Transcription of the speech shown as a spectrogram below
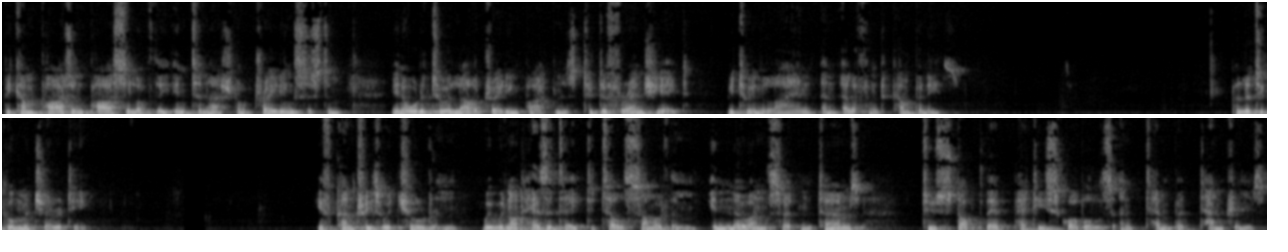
become part and parcel of the international trading system in order to allow trading partners to differentiate between lion and elephant companies? Political maturity. If countries were children, we would not hesitate to tell some of them, in no uncertain terms, to stop their petty squabbles and temper tantrums,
